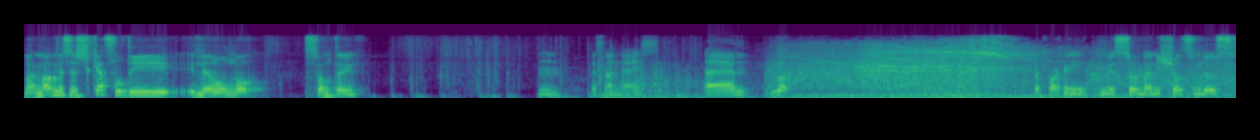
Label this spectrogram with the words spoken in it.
My mom is a scaffoldy little not Hmm, That's not nice. Um, what? I fucking missed so many shots in those.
